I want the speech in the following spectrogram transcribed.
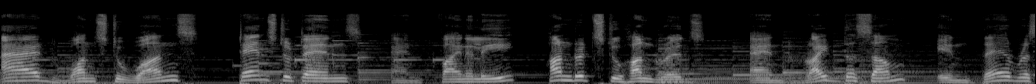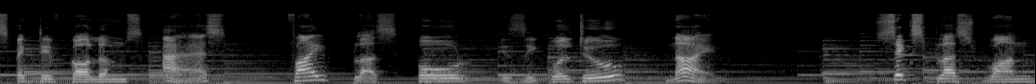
Add ones to ones, tens to tens and finally hundreds to hundreds and write the sum in their respective columns as 5 plus 4 is equal to 9. 6 plus 1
